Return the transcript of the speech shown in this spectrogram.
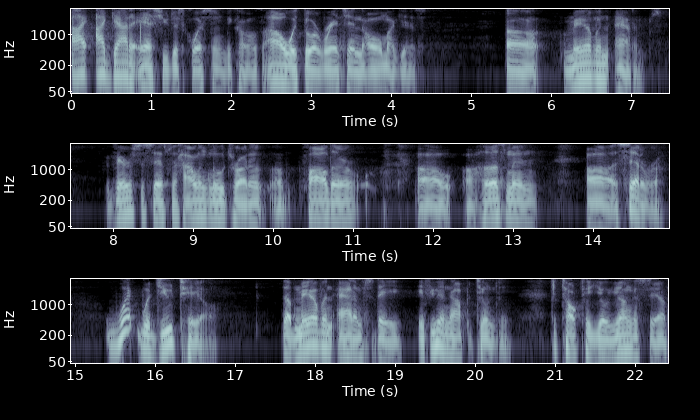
I, I gotta ask you this question because I always throw a wrench in all my guests. Uh, Melvin Adams, very successful Harlem Globetrotter, a father, uh, a husband, uh, etc. What would you tell the Melvin Adams Day, if you had an opportunity to talk to your younger self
